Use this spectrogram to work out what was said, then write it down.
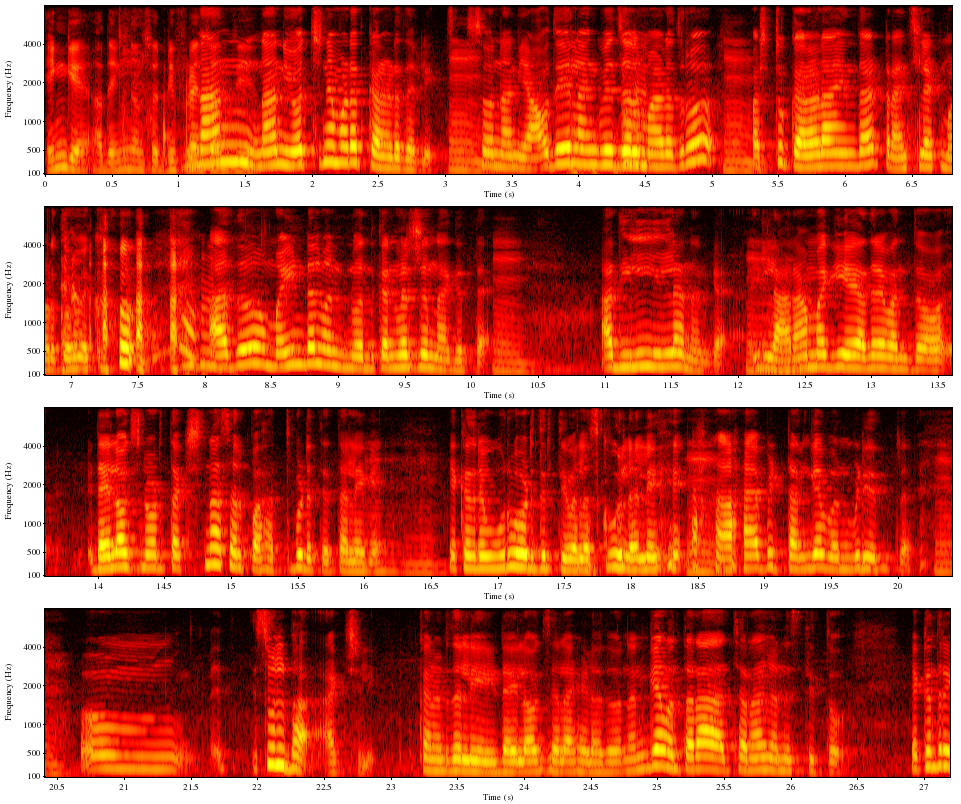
ಹೆಂಗೆ? ಅದು ಹೆಂಗ್ ಅನ್ಸುತ್ತೆ? ಡಿಫ್ರೆನ್ಸ್ ನಾನು ನಾನು ಯೋಚನೆ ಮಾಡೋದು ಕನ್ನಡದಲ್ಲಿ. ಸೊ ನಾನು ಯಾವುದೇ ಲ್ಯಾಂಗ್ವೇಜ್ ಅಲ್ಲಿ ಮಾಡಿದ್ರು ಫಸ್ಟ್ ಕನ್ನಡದಿಂದ ಟ್ರಾನ್ಸ್ಲೇಟ್ ಮಾಡ್ಕೋಬೇಕು. ಅದು ಮೈಂಡಲ್ಲಿ ಒಂದು ಒಂದು ಕನ್ವರ್ಷನ್ ಆಗುತ್ತೆ. ಅದು ಇಲ್ಲಿಲ್ಲ ನನಗೆ. ಇಲ್ಲ ಆರಾಮಾಗಿ ಅಂದರೆ ಒಂದು ಡೈಲಾಗ್ಸ್ ನೋಡಿದ ತಕ್ಷಣ ಸ್ವಲ್ಪ ಹತ್ಬಿಡುತ್ತೆ ತಲೆಗೆ. ಯಾಕಂದ್ರೆ ಊರು ಹೊಡೆದಿರ್ತೀವಲ್ಲ ಸ್ಕೂಲಲ್ಲಿ ಆ ಹ್ಯಾಬಿಟ್ ಹಂಗೆ ಬಂದ್ಬಿಡುತ್ತೆ. ಸುಲಭ ಆ್ಯಕ್ಚುಲಿ ಕನ್ನಡದಲ್ಲಿ ಡೈಲಾಗ್ಸ್ ಎಲ್ಲ ಹೇಳೋದು. ನನಗೆ ಒಂಥರ ಚೆನ್ನಾಗಿ ಅನಿಸ್ತಿತ್ತು. ಯಾಕಂದರೆ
